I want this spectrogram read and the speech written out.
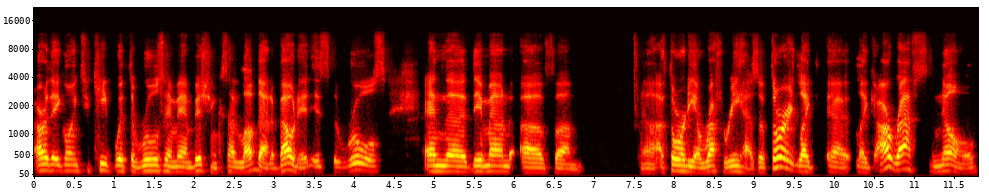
are they going to keep with the rules and ambition? Because I love that about it is the rules and the the amount of um, uh, authority a referee has. Authority like uh, like our refs know,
